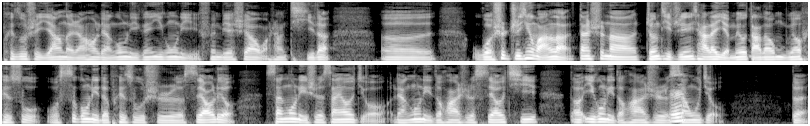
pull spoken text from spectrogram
配速是一样的，然后两公里跟一公里分别是要往上提的。呃，我是执行完了，但是呢，整体执行下来也没有达到目标配速。我四公里的配速是四幺六，三公里是三幺九，两公里的话是四幺七，到一公里的话是哎三五九。对，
